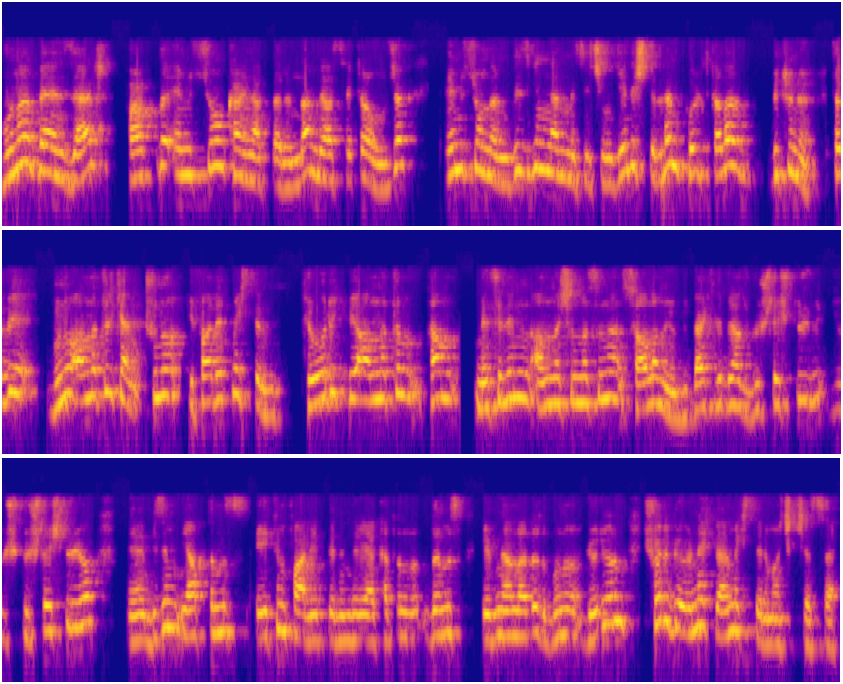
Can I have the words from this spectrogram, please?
Buna benzer farklı emisyon kaynaklarından biraz tekrar olacak emisyonların dizginlenmesi için geliştirilen politikalar bütünü. Tabii bunu anlatırken şunu ifade etmek isterim. Teorik bir anlatım tam meselenin anlaşılmasını sağlamıyor. Belki de biraz güçleştiriyor. Güç, güçleştiriyor. Ee, bizim yaptığımız eğitim faaliyetlerinde veya katıldığımız webinarlarda da bunu görüyorum. Şöyle bir örnek vermek isterim açıkçası.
